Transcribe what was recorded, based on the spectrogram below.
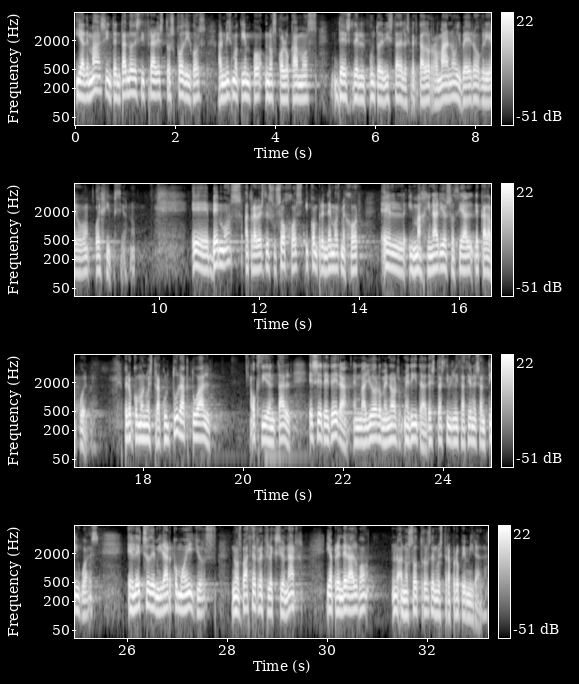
Y además, intentando descifrar estos códigos, al mismo tiempo nos colocamos desde el punto de vista del espectador romano, ibero, griego o egipcio. Eh, vemos a través de sus ojos y comprendemos mejor el imaginario social de cada pueblo. Pero como nuestra cultura actual occidental es heredera en mayor o menor medida de estas civilizaciones antiguas, el hecho de mirar como ellos nos va a hacer reflexionar y aprender algo a nosotros de nuestra propia mirada.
